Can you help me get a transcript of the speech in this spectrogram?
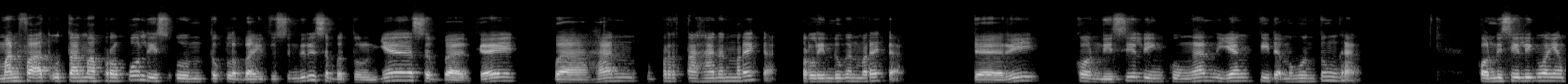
Manfaat utama propolis untuk lebah itu sendiri sebetulnya sebagai bahan pertahanan mereka, perlindungan mereka dari kondisi lingkungan yang tidak menguntungkan. Kondisi lingkungan yang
